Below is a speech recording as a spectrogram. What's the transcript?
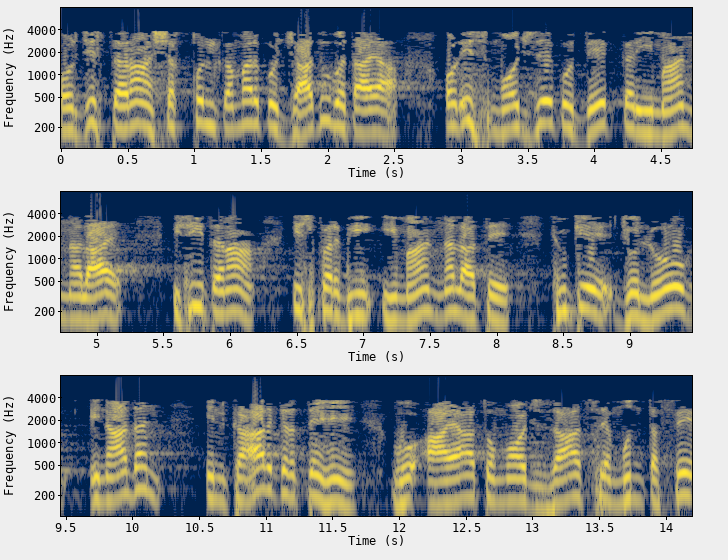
اور جس طرح شق القمر کو جادو بتایا اور اس معجزے کو دیکھ کر ایمان نہ لائے۔ اسی طرح اس پر بھی ایمان نہ لاتے، کیونکہ جو لوگ انادن انکار کرتے ہیں، وہ آیات و معجزات سے منتفع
